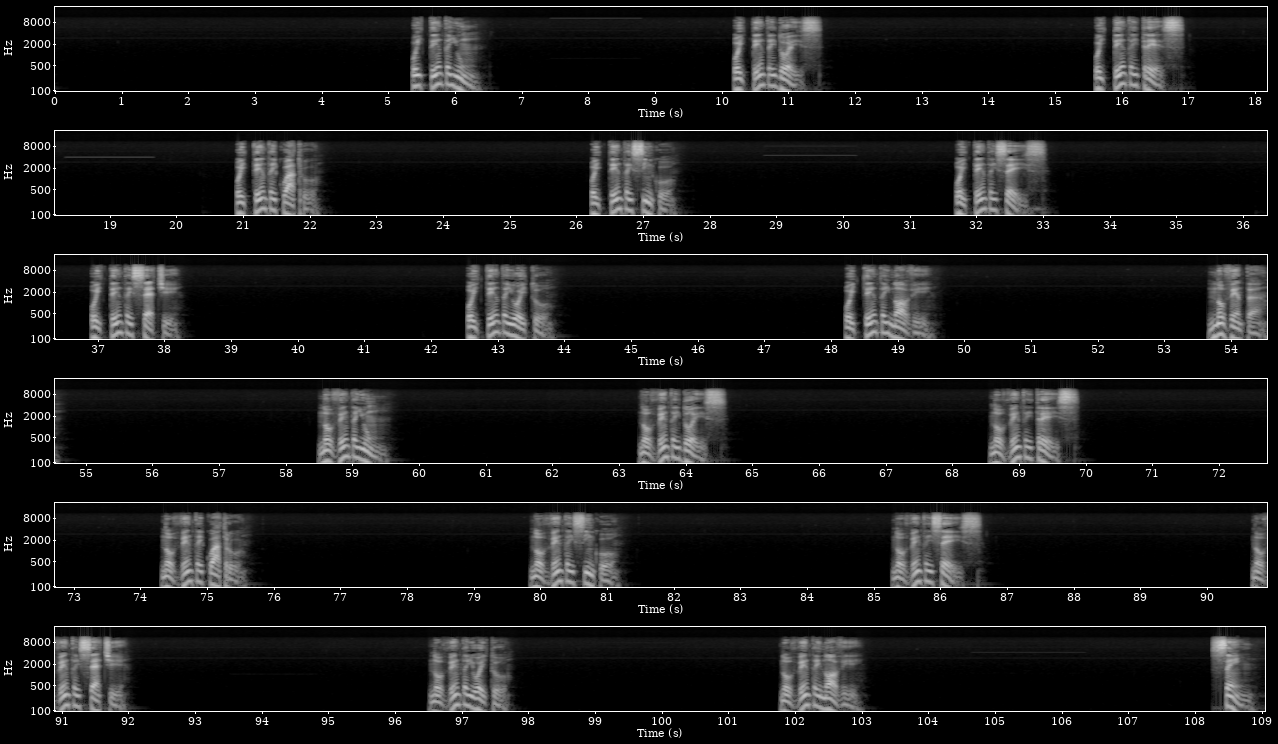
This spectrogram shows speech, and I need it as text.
oitenta e um, oitenta e dois, oitenta e três. oitenta e quatro, oitenta e cinco, oitenta e seis, 87 88 89 90 91 92 noventa e três, noventa e quatro, noventa e cinco. noventa e seis, noventa e sete, noventa e oito, noventa e nove, cem.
